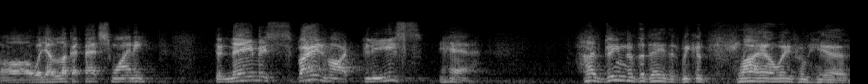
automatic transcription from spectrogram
Oh, will you look at that swiney? The name is Swinehart, please. Yeah. I've dreamed of the day that we could fly away from here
